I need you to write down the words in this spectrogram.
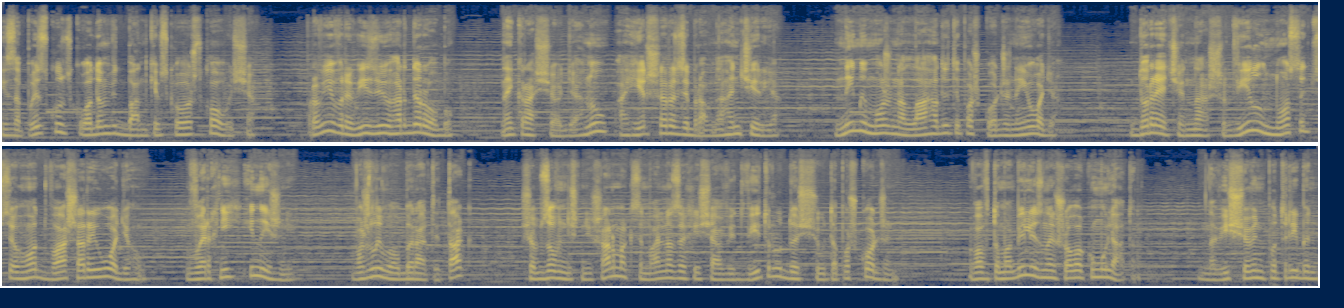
і записку з кодом від банківського сховища. Провів ревізію гардеробу. Найкраще одягнув, а гірше розібрав на ганчір'я. Ними можна лагодити пошкоджений одяг. До речі, наш ВІЛ носить всього два шари одягу верхній і нижній. Важливо обирати так, щоб зовнішній шар максимально захищав від вітру, дощу та пошкоджень. В автомобілі знайшов акумулятор. Навіщо він потрібен?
